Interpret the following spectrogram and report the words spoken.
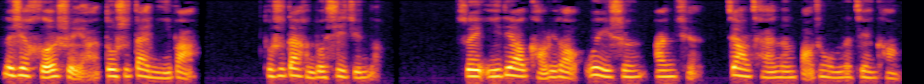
那些河水啊，都是带泥巴，都是带很多细菌的，所以一定要考虑到卫生安全，这样才能保证我们的健康。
